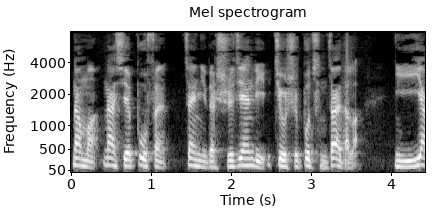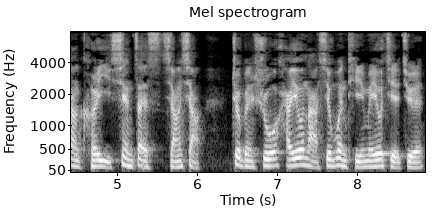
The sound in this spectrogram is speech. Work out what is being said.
那么那些部分在你的时间里就是不存在的了。你一样可以现在想想这本书还有哪些问题没有解决，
